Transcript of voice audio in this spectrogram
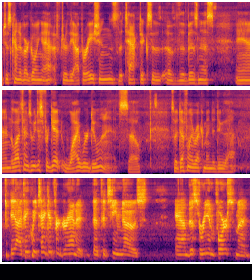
just kind of are going after the operations, the tactics of, of the business, and a lot of times we just forget why we're doing it. So, so definitely recommend to do that. Yeah, I think we take it for granted that the team knows, and this reinforcement,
